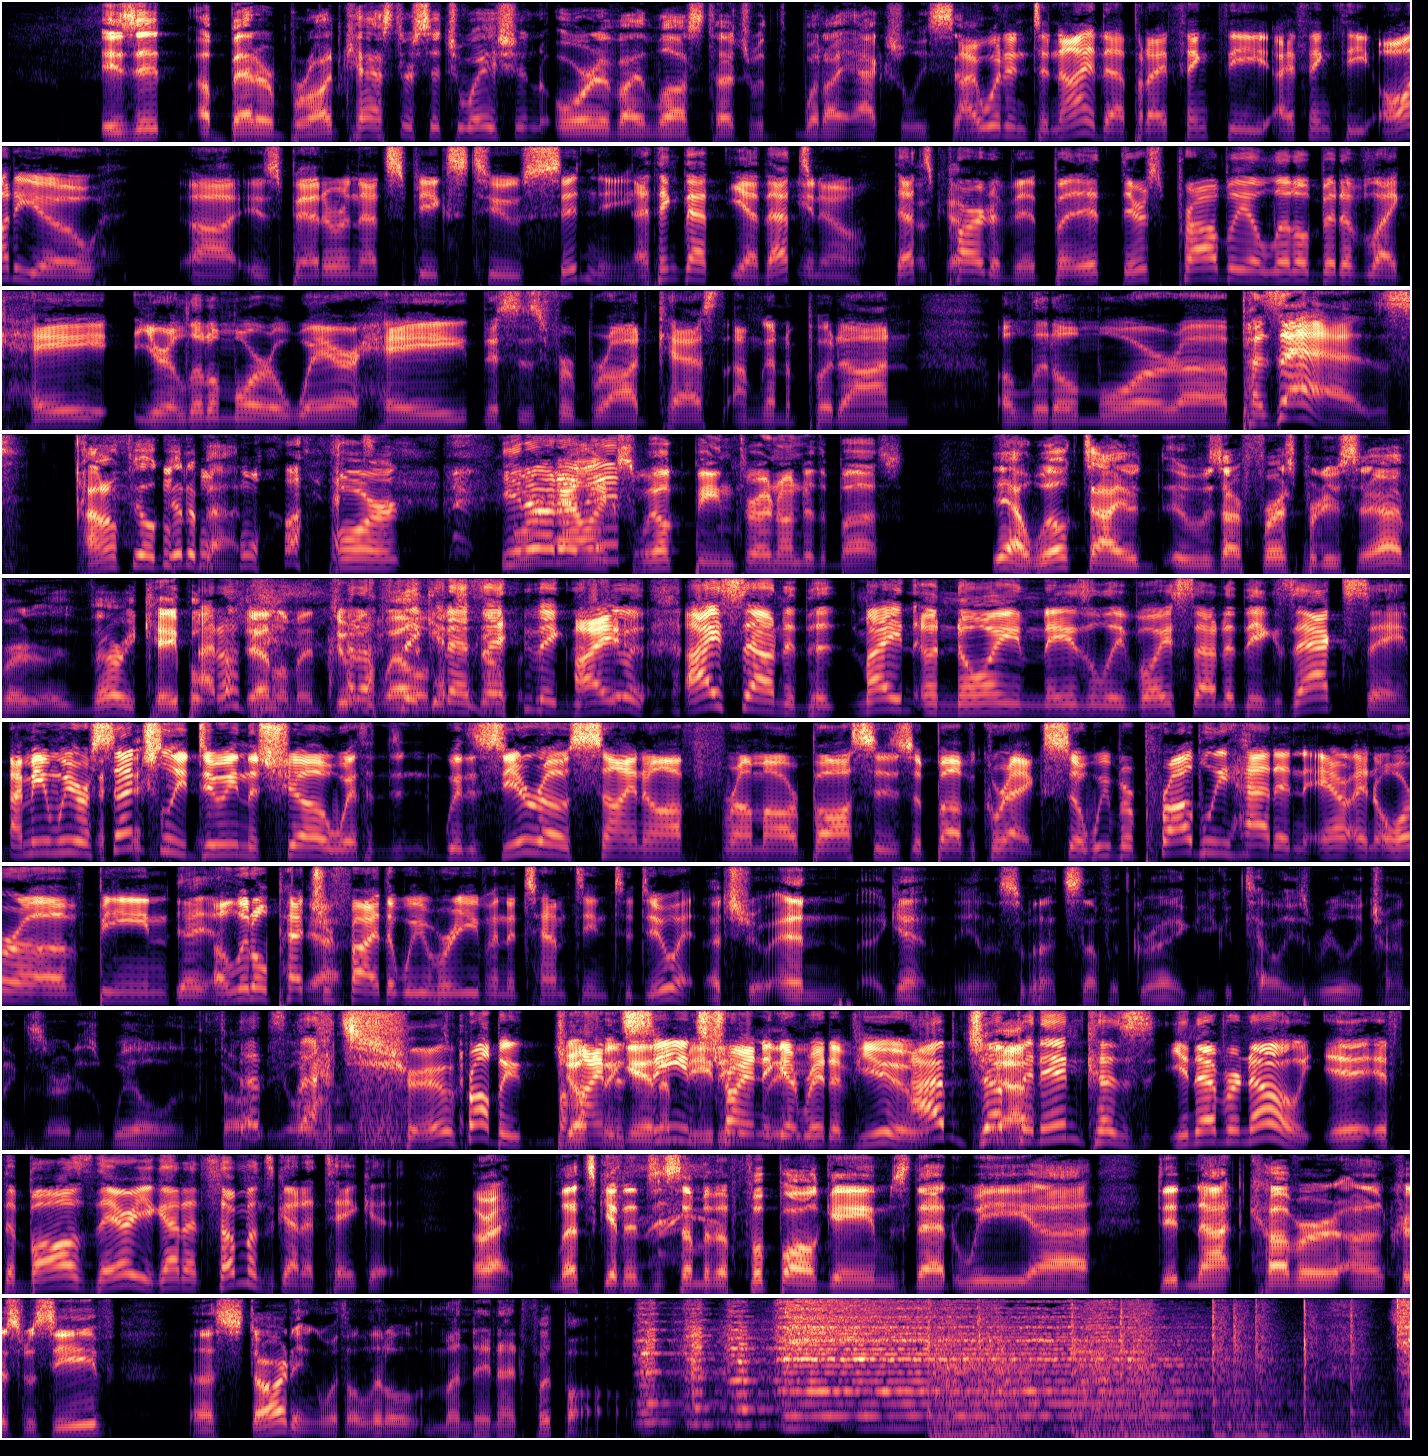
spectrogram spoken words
is it a better broadcaster situation, or have I lost touch with what I actually said? I wouldn't deny that, but I think the I think the audio uh, is better, and that speaks to Sydney. I think that yeah, that's you know that's Okay. part of it. But it, there's probably a little bit of like, hey, you're a little more aware. Hey, this is for broadcast. I'm going to put on a little more uh, pizzazz. I don't feel good about it. Or, You or know what I Alex Wilk being thrown under the bus. Yeah, Wilk Ty, it was our first producer ever. A very capable I don't gentleman, think, doing I don't well. think it has company. anything to do with it. I sounded the my annoying nasally voice sounded the exact same. I mean, we were essentially doing the show with with zero sign off from our bosses above Greg, so we were probably had an air, an aura of being Yeah, yeah. a little petrified that we were even attempting to do it. That's true. And again, you know, some of that stuff with Greg, you could tell he's really trying to exert his will and authority over. That's true. Probably behind Jumping the scenes trying to get rid of you. I'm jumping Yeah. in because you never know. If the ball's there, you got to someone's got to take it. All right, let's get into some of the football games that we uh, did not cover on Christmas Eve, uh, starting with a little Monday Night Football.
